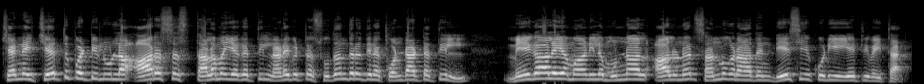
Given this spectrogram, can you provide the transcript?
சென்னை சேத்துப்பட்டில் உள்ள ஆர்எஸ்எஸ் தலைமையகத்தில் நடைபெற்ற சுதந்திர தின கொண்டாட்டத்தில் மேகாலய மாநில முன்னாள் ஆளுநர் சண்முகநாதன் தேசிய கொடியை ஏற்றி வைத்தார்.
